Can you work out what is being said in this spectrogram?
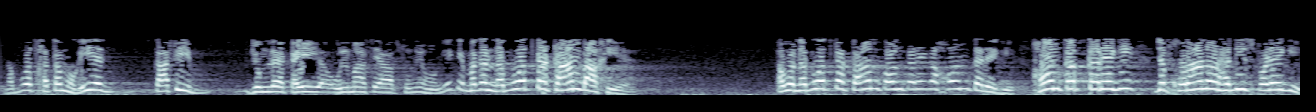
نبوت ختم ہو گئی۔ یہ کافی جملے کئی علماء سے آپ سنے ہوں گے کہ مگر نبوت کا کام باقی ہے۔ اب وہ نبوت کا کام کون کرے گا؟ قوم کرے گی۔ قوم کب کرے گی؟ جب قرآن اور حدیث پڑھے گی۔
